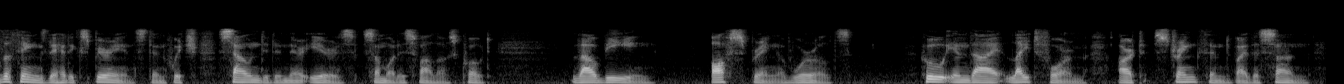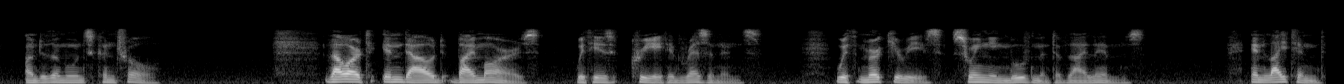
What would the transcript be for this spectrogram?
the things they had experienced and which sounded in their ears somewhat as follows quote, Thou being, offspring of worlds, who in thy light form art strengthened by the sun under the moon's control. Thou art endowed by Mars with his creative resonance, with Mercury's swinging movement of thy limbs enlightened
